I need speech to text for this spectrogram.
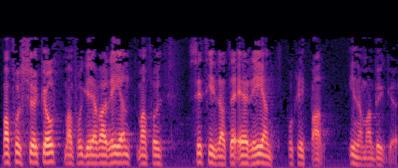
Man får söka upp, man får gräva rent, man får se till att det är rent på klippan innan man bygger.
